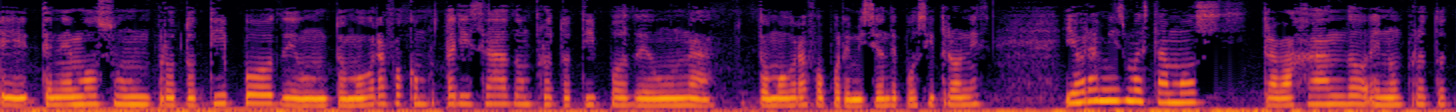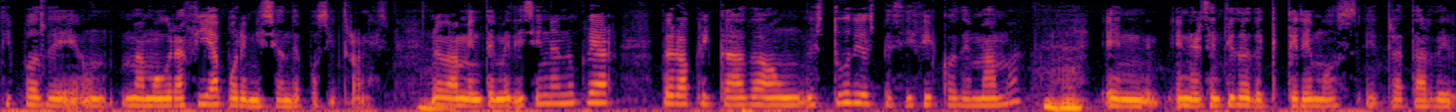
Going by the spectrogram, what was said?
Eh, tenemos un prototipo de un tomógrafo computarizado, un prototipo de un tomógrafo por emisión de positrones y ahora mismo estamos trabajando en un prototipo de mamografía por emisión de positrones. Nuevamente medicina nuclear, pero aplicado a un estudio específico de mama en, en, el sentido de que queremos eh, tratar de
